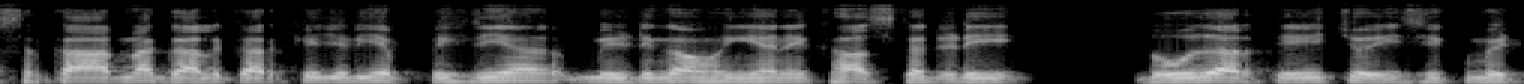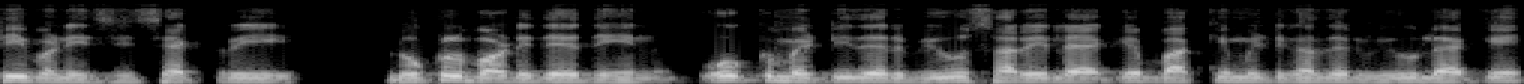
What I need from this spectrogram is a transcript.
ਸਰਕਾਰ ਨਾਲ ਗੱਲ ਕਰਕੇ ਜਿਹੜੀਆਂ ਪਿਛਲੀਆਂ ਮੀਟਿੰਗਾਂ ਹੋਈਆਂ ਨੇ, ਖਾਸ ਕਰ ਜਿਹੜੀ 2023 ਚ ਹੋਈ ਸੀ, ਕਮੇਟੀ ਬਣੀ ਸੀ ਸੈਕਟਰੀ ਲੋਕਲ ਬਾਡੀ ਦੇ ਅਧੀਨ, ਉਹ ਕਮੇਟੀ ਦੇ ਰਿਵਿਊ ਸਾਰੇ ਲੈ ਕੇ, ਬਾਕੀ ਮੀਟਿੰਗਾਂ ਦੇ ਰਿਵਿਊ ਲੈ ਕੇ,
